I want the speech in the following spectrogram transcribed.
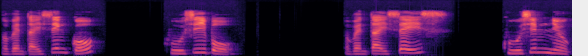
95 95 96 96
